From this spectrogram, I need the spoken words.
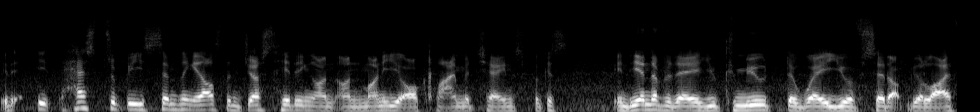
it, it has to be something else than just hitting on, on money or climate change because in the end of the day, you commute the way you have set up your life.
